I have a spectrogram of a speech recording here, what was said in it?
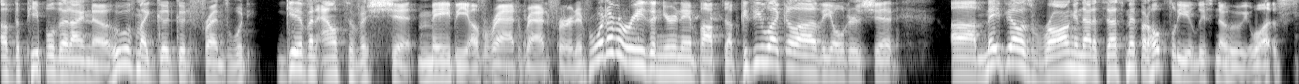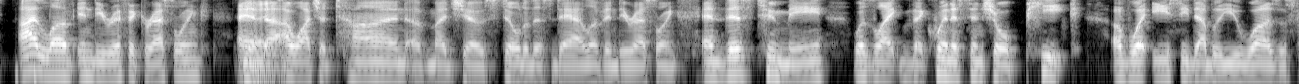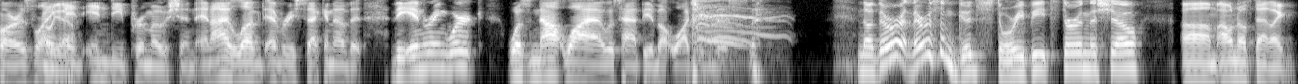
of the people that I know, who of my good, good friends would give an ounce of a shit, maybe, of Rad Radford? And for whatever reason, your name popped up because you like a lot of the older shit. Uh, maybe I was wrong in that assessment, but hopefully you at least know who he was. I love indie-rific wrestling. And Yeah, Uh. I watch a ton of mud shows still to this day. I love indie wrestling. And this to me was like the quintessential peak of what ECW was as far as like Oh, yeah. an indie promotion. And I loved every second of it. The in ring work was not why I was happy about watching this. No, there were there were some good story beats during the show. Um, I don't know if that like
